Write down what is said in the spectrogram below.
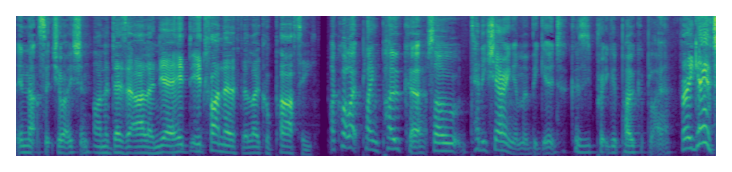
in that situation. On a desert island, yeah, he'd, he'd find the, the local party. I quite like playing poker, so Teddy Sheringham would be good because he's a pretty good poker player. Very good.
